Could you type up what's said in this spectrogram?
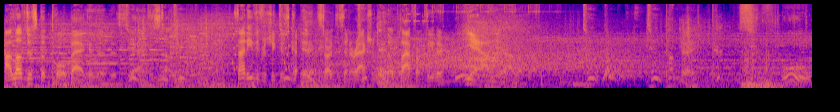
I love just the pull back and then just yeah, just stuff. It's not easy for Sheik to just cut in and start this interaction with no platforms either. Yeah, Yeah, I love that. Okay. Ooh.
